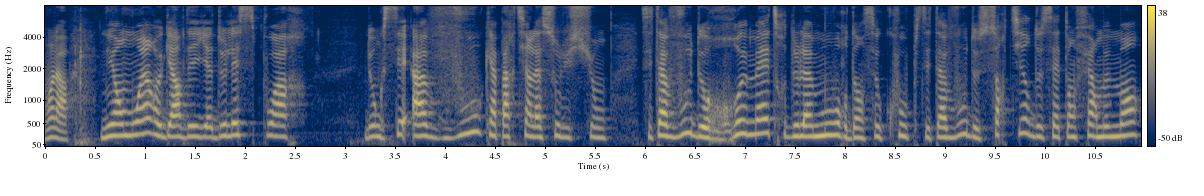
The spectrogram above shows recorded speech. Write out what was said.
Voilà. Néanmoins, regardez, il y a de l'espoir. Donc c'est à vous qu'appartient la solution. C'est à vous de remettre de l'amour dans ce couple. C'est à vous de sortir de cet enfermement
